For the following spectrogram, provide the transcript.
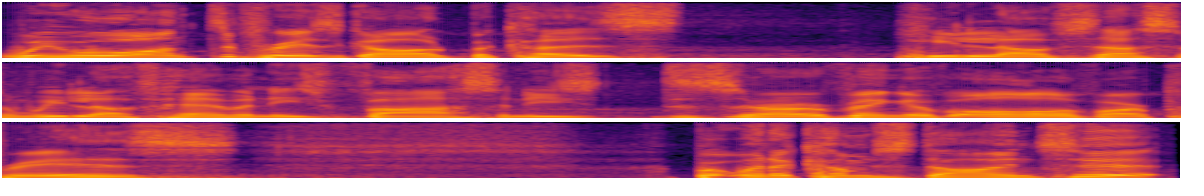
We want to praise God because He loves us and we love Him and He's vast and He's deserving of all of our praise. But when it comes down to it,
